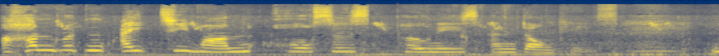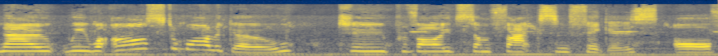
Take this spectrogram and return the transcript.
181 horses, ponies and donkeys. Now, we were asked a while ago to provide some facts and figures of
